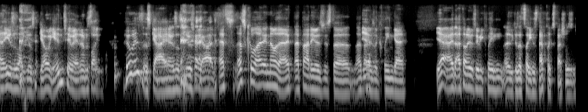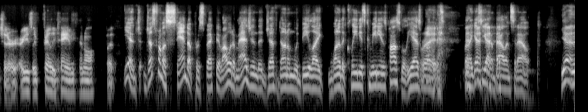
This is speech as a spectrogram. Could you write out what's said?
And he was like just going into it, and I was like, "Who- "Who is this guy?" It was, it was very odd. That's that's cool. I didn't know that. I, I thought he was just a. I thought Yeah. he was a clean guy. Yeah, I, I thought he was gonna be clean uh, because that's like his Netflix specials and shit are, are usually fairly tame and all. But yeah, j- just from a stand-up perspective, I would imagine that Jeff Dunham would be like one of the cleanest comedians possible. He has Right. puppets, but I guess you got to balance it out. Yeah, and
